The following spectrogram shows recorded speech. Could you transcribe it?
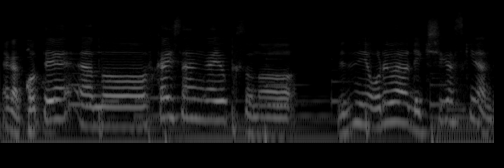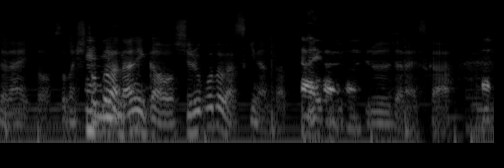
なんか固定あの深井さんがよくその別に俺は歴史が好きなんじゃないとその人とは何かを知ることが好きなんだって言ってるじゃないですかはい。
